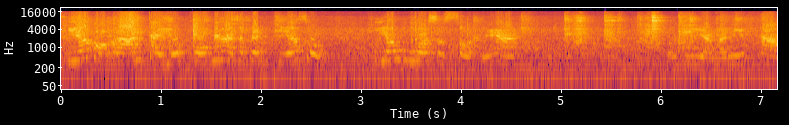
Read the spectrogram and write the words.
เพี้ยของร้านไก่ยกโค้งนะคะจะเป็นเพี้ยสดเพี้ยวัวสดๆเนี่ค่ะรสดีอย่างละนิดค่ะ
